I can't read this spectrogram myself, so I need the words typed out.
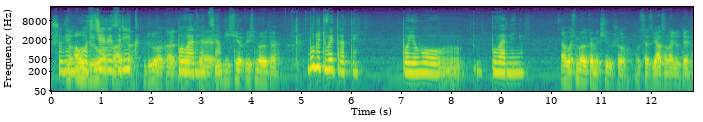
що він Ну, от ось через карта, рік друга карта, повернеться. Вісьмерка. будуть витрати по його е, поверненню. А восьмерка мечів, що? Оце зв'язана людина.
